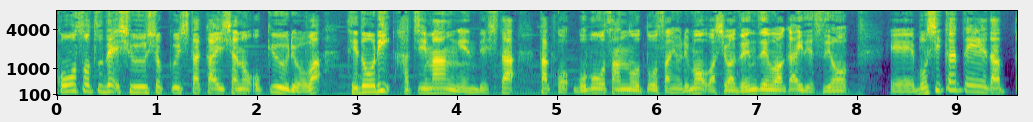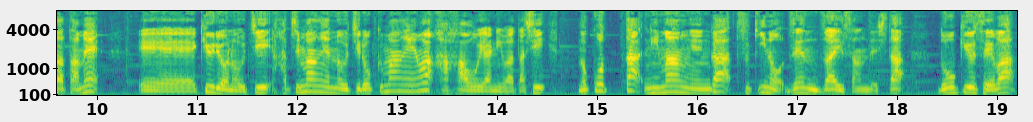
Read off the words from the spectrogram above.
高卒で就職した会社のお給料は手取り8万円でした。過去、ごぼうさんのお父さんよりもわしは全然若いですよ。えー、母子家庭だったため、えー、給料のうち8万円のうち6万円は母親に渡し、残った2万円が月の全財産でした。同級生は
